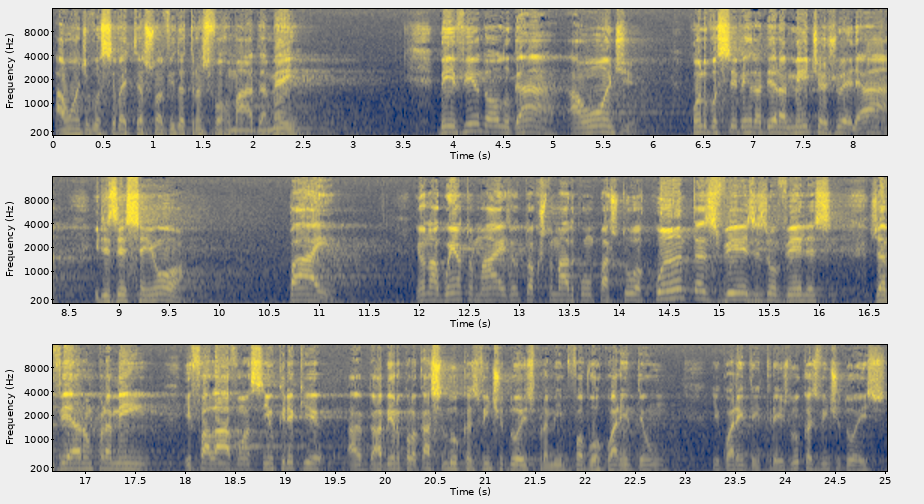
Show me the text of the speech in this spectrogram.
aonde você vai ter a sua vida transformada. Amém? Bem-vindo ao lugar aonde, quando você verdadeiramente ajoelhar e dizer: Senhor, Pai, eu não aguento mais, eu estou acostumado como pastor. Quantas vezes ovelhas já vieram para mim e falavam assim? Eu queria que a Rabina colocasse Lucas 22 para mim, por favor, 41 e 43. Lucas 22.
